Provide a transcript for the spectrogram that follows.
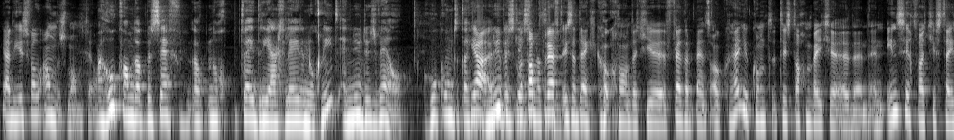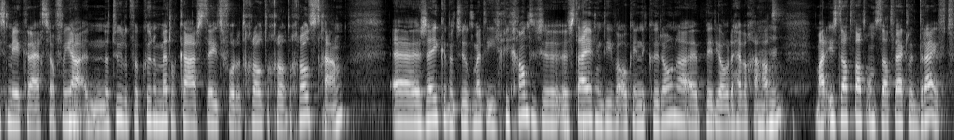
ja, die is wel anders momenteel. Maar hoe kwam dat besef dat nog twee, drie jaar geleden nog niet en nu dus wel? Hoe komt het dat je nu beslist? Wat dat betreft is dat denk ik ook gewoon dat je verder bent. Ook, hè, je komt, het is toch een beetje een, een, inzicht wat je steeds meer krijgt. Zo van ja, natuurlijk, we kunnen met elkaar steeds voor het grote, grote, grootst gaan. Uh, zeker natuurlijk met die gigantische eh, stijging die we ook in de coronaperiode hebben gehad. Mhm. Maar is dat wat ons daadwerkelijk drijft?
